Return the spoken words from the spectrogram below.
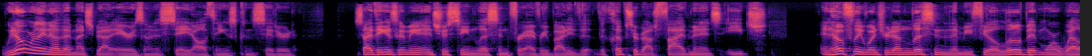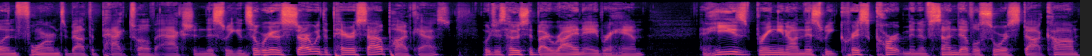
We don't really know that much about Arizona State, all things considered. So I think it's going to be an interesting listen for everybody. The, the clips are about five minutes each. And hopefully, once you're done listening to them, you feel a little bit more well informed about the Pac 12 action this week. And so, we're going to start with the Peristyle podcast, which is hosted by Ryan Abraham. And he's bringing on this week Chris Karpman of SunDevilSource.com,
